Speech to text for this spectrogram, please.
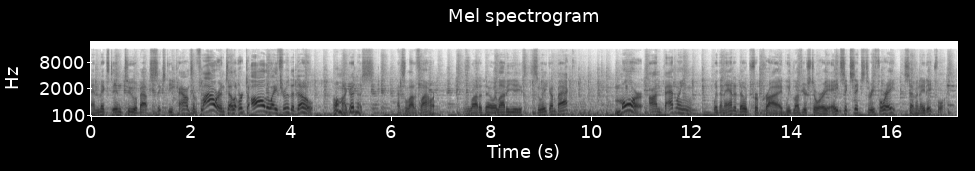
and mixed into about 60 pounds of flour until it worked all the way through the dough. Oh my goodness, that's a lot of flour. There's a lot of dough, a lot of yeast. So we come back. More on battling with an antidote for pride. We'd love your story. 866 348 7884.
